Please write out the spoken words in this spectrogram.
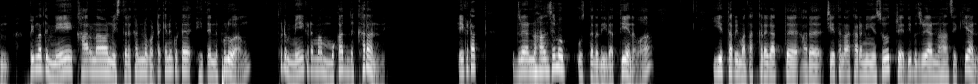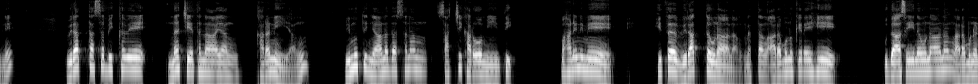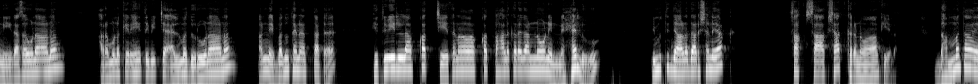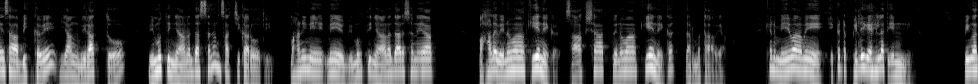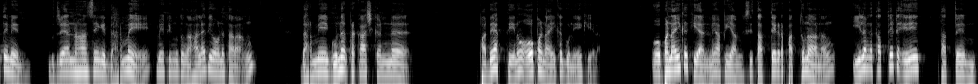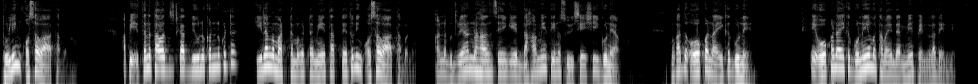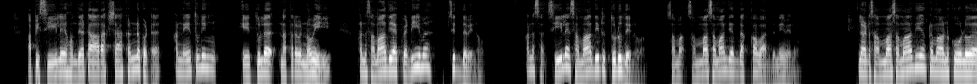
පින්වත් මේ කාරණාවන් විස්තර කරනකොට කෙනෙකුට හිතෙන්න පුළුවන් එතකොට මේකට මම මොකද්ද කරන්නේ? ඒකටත් බුදුරජාන් වහන්සේම උත්තර දීලා තියෙනවා. ඊයේත් අපි මතක් කරගත්ත අර චේතනාකරණීය සූත්‍රයේදී බුදුරජාන් වහන්සේ කියන්නේ විරත්තස්ස භික්ඛවේ න චේතනායන් කරණීයං විමුක්ති ඥාන දස්සනං සච්චි කරෝමීති. මහණෙනි මේ හිත විරත්ත වුණා නම් නැත්නම් අරමුණු කෙරෙහි උදාසීන වුණා නම් අරමුණ නීරස වුණා නම් අරමුණ කෙරෙහි තිබිච්ච ඇල්ම දුරු වුණා නම් අන්න ඒ බඳු තැනත්තට හිතවිල්ලක්වත් චේතනාවක්වත් පහල කරගන්න ඕනේ නැහැලු විමුක්ති ඥාන දර්ශනයක් සාක්ෂාත් කරනවා කියලා. ධම්මතායසා භික්කවේ යං විරත්තෝ විමුක්ති ඥාන දස්සනං සච්චි කරෝති. මහණෙනි මේ විමුක්ති ඥාන දර්ශනයක් පහළ වෙනවා කියන එක සාක්ෂාත් වෙනවා කියන එක ධර්මතාවයක්. කියන්නේ මේවා මේ එකට පිළිගැහිලා තියෙන්නේ. පින්වත් මේ බුදුරජාන් වහන්සේගේ ධර්මයේ මේ පිංගුතුන් අහලා ඇති ඕන තරම් ධර්මයේ ಗುಣ ප්‍රකාශ කරන පදයක් තියෙනවා ඕපනයික ගුණය කියලා. ඕපනයික කියන්නේ අපි යම්කිසි තත්වයකටපත් වුණා නම් ඊළඟ තත්වයට ඒ තත්වය තුලින් ඔසවා තබනවා. අපි එතන තව ටිකක් දියුණු කරනකොට ඊළඟ මට්ටමකට මේ தත්ත්වය තුලින් ඔසවා තබනවා. අන්න බුදුරජාන් වහන්සේගේ දහමේ තියෙන සුවිශේෂී ගුණයක්. මොකද්ද ඕපනයික ගුණය? ඒ ඕපනයික ගුණයම තමයි දැන් මේ පෙන්ලා දෙන්නේ. අපි සීලය හොඳට ආරක්ෂා කරනකොට අන්න ඒ තුලින් ඒ තුල නතර නොවි අන්න සමාධියක් වැඩිම සිද්ධ වෙනවා. අන්න සීලය සමාධියට තුඩු දෙනවා. සම්මා සමාධියක් දක්වා වර්ධනය වෙනවා. ඊළඟට සම්මා සමාධිය ක්‍රමානුකූලව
